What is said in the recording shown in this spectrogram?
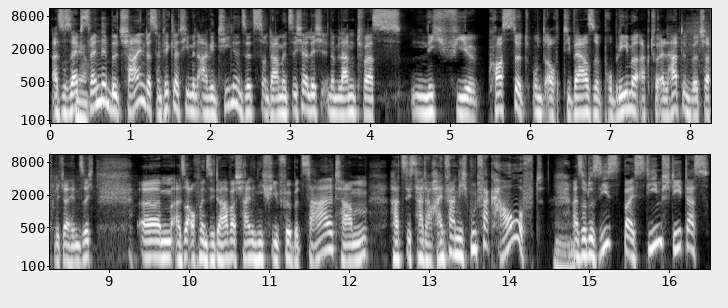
Also selbst ja. wenn Bild Shine, das Entwicklerteam in Argentinien sitzt und damit sicherlich in einem Land, was nicht viel kostet und auch diverse Probleme aktuell hat in wirtschaftlicher Hinsicht, ähm, also auch wenn sie da da wahrscheinlich nicht viel für bezahlt haben, hat sich halt auch einfach nicht gut verkauft. Mhm. Also du siehst, bei Steam steht das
